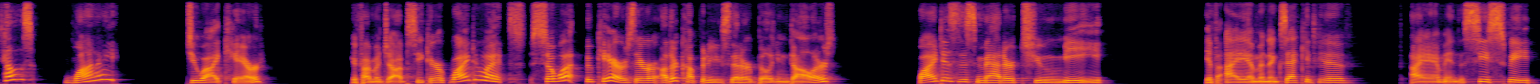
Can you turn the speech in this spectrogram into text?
Tell us why do I care if I'm a job seeker? Why do I? So what? Who cares? There are other companies that are billion dollars. Why does this matter to me if I am an executive, I am in the C suite?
